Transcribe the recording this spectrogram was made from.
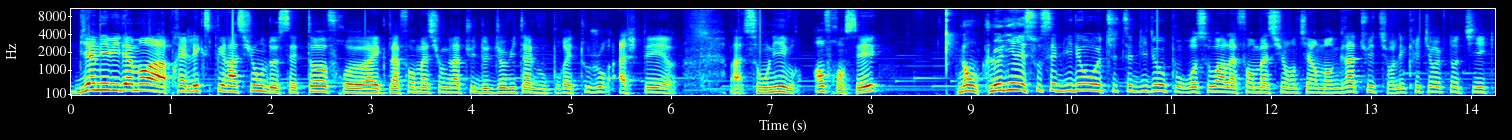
Bien évidemment, après l'expiration de cette offre euh, avec la formation gratuite de Joe Vital, vous pourrez toujours acheter euh, bah, son livre en français. Donc le lien est sous cette vidéo, au-dessus de cette vidéo pour recevoir la formation entièrement gratuite sur l'écriture hypnotique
